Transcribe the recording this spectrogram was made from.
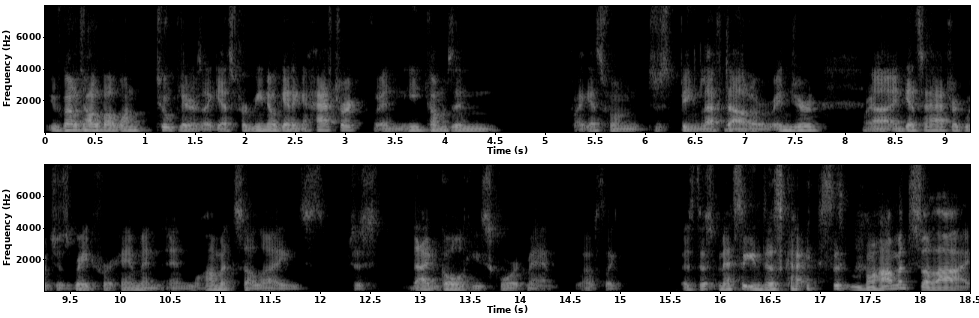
you've got to talk about one, two players, I guess. Firmino getting a hat trick, and he comes in I guess from just being left out or injured, right. uh, and gets a hat trick, which is great for him. And and Mohamed Salah, he's just that goal he scored, man. I was like, is this Messi in disguise? Mohamed Salah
